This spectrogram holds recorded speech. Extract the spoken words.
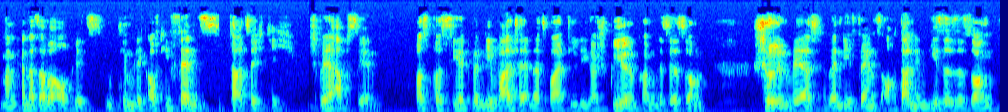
Man kann das aber auch jetzt mit Hinblick auf die Fans tatsächlich schwer absehen. Was passiert, wenn die weiter in der zweiten Liga spielen kommende Saison? Schön wäre es, wenn die Fans auch dann in dieser Saison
